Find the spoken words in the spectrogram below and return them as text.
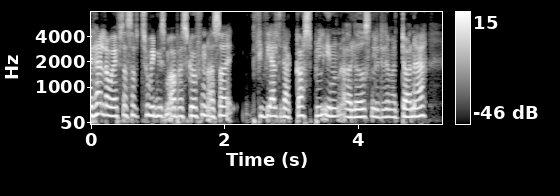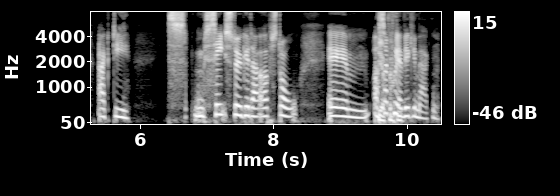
et halvt år efter, så tog vi den ligesom op af skuffen, og så fik vi alt det der gospel ind, og lavede sådan lidt det der Madonna-agtige C-stykke, der opstår. Øhm, og Ja, så kunne jeg virkelig mærke den.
